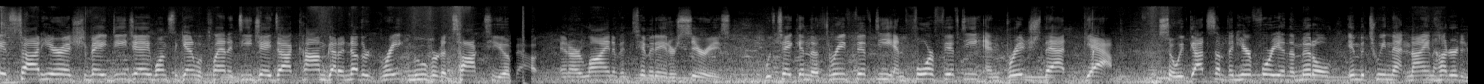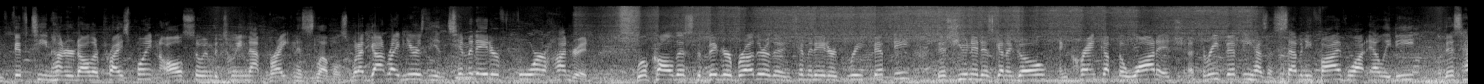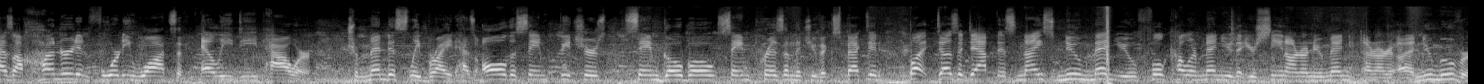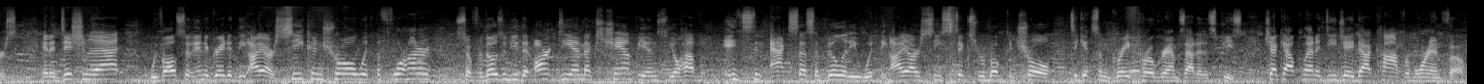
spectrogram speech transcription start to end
It's Todd here at Chauvet DJ, once again with PlanetDJ.com. Got another great mover to talk to you about in our line of Intimidator series. We've taken the 350 and 450 and bridged that gap. So we've got something here for you in the middle, in between that $900 and $1,500 price point, and also in between that brightness levels. What I've got right here is the Intimidator 400. We'll call this the bigger brother the Intimidator 350. This unit is going to go and crank up the wattage. A 350 has a 75 watt LED. This has 140 watts of LED power tremendously bright, has all the same features, same gobo, same prism that you've expected, but does adapt this nice new menu, full color menu that you're seeing on our new menu, on our uh, new movers. In addition to that, we've also integrated the IRC control with the 400. So for those of you that aren't DMX champions, you'll have instant accessibility with the IRC 6 remote control to get some great programs out of this piece. Check out planetdj.com for more info.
